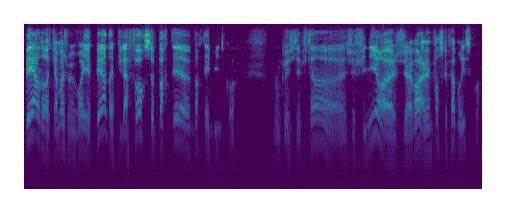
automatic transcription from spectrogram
perdre, car moi, je me voyais perdre, et puis la force partait, euh, partait vite, quoi. Donc, euh, je disais, putain, je vais finir, je vais avoir la même force que Fabrice, quoi.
